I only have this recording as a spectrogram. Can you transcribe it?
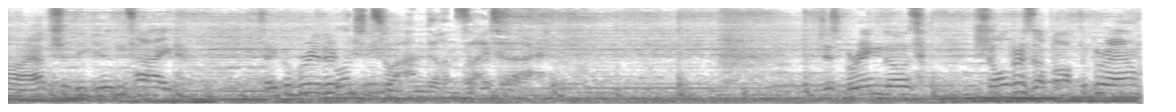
Oh, abs should be getting tight. Take a breather. Und zur anderen Seite. Just bring those shoulders up off the ground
